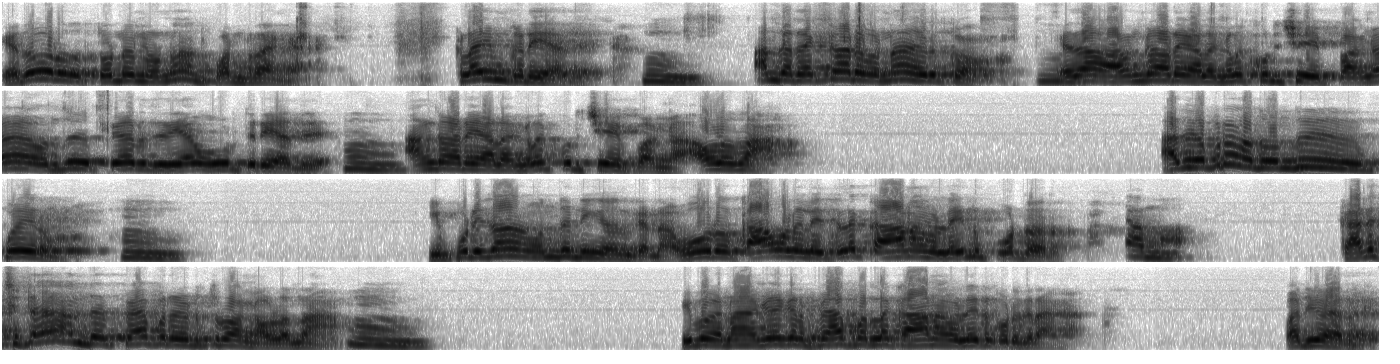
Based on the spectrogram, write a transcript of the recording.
ஏதோ ஒரு தொண்டு நிறுவனம் அது பண்றாங்க. கிளைம் கிடையாது. அந்த ரெக்கார்டு வேணா இருக்கும். ஏதாவது அங்க அடையாளங்களை குறிச்சு வைப்பாங்க வந்து பேர் தெரியாது ஊர் தெரியாது. ம். அங்க அடையாளங்களை குறிச்சு வைப்பாங்க. அவ்வளவுதான். அதுக்கப்புறம் அது வந்து போயிடும் இப்படிதான் வந்து நீங்க வந்து கேட்டா ஒரு காவல் நிலையத்துல காணவில்லைன்னு போட்டு வரும். ஆமா. கிடைச்சிட்டா அந்த பேப்பரை எடுத்துருவாங்க அவ்வளவுதான். இப்போ நான் கேட்குற பேப்பர்ல காணவில்லைன்னு கொடுக்குறாங்க. பதிவா இருக்கு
